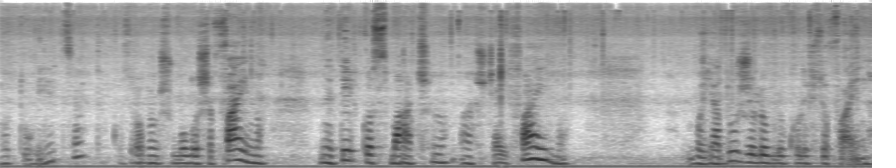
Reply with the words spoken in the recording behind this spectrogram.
готується. Так зробимо, щоб було ще файно. Не тільки смачно, а ще й файно. Бо я дуже люблю, коли все файно.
